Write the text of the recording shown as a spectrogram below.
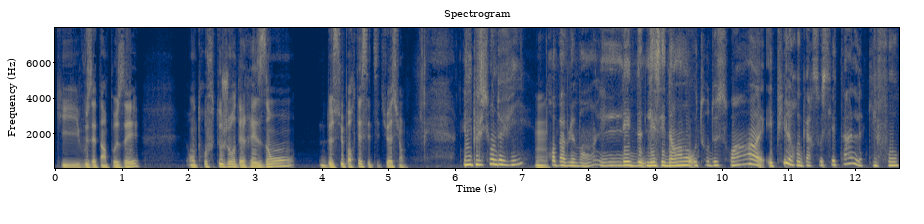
qui vous est imposée. On trouve toujours des raisons de supporter cette situation. Une pulsion de vie, Hmm. probablement, les, les aidants autour de soi, et puis le regard sociétal qu'il faut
